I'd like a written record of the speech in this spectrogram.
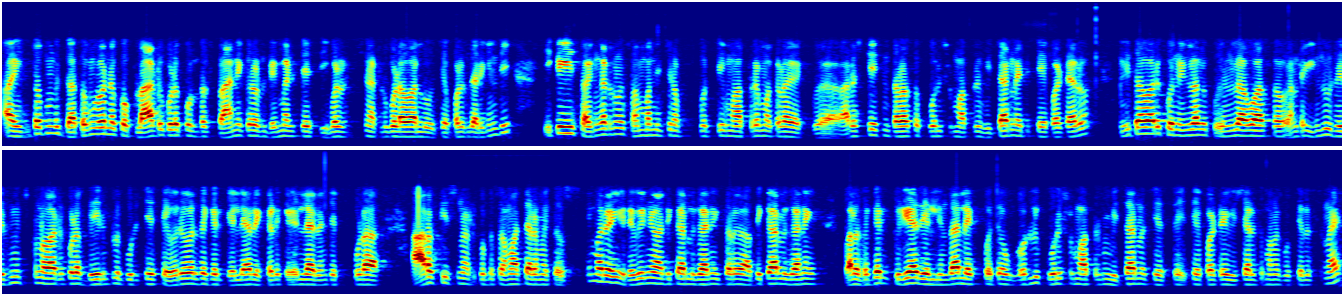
ఆ ఇంతకుముందు గతంలోనే ఒక ప్లాట్ కూడా కొంత స్థానికులను డిమాండ్ చేసి ఇవ్వచ్చినట్లు కూడా వాళ్ళు చెప్పడం జరిగింది. ఇక ఈ సంఘటనకు సంబంధించిన పూర్తి మాత్రం అక్కడ అరెస్ట్ చేసిన తర్వాత పోలీసులు మాత్రం విచారణ అయితే చేపట్టారు. మిగతా వారు కొన్ని ఇళ్ళకు ఇళ్ళ వాసం అంటే ఇల్లు నిర్మించుకున్న వారు కూడా బెదిరింపులకు గురి చేసి ఎవరెవరి దగ్గరికి వెళ్ళారు ఎక్కడికి వెళ్ళారని చెప్పి కూడా ఆరా తీసినట్టు కొంత సమాచారం అయితే వస్తుంది. మరి రెవెన్యూ అధికారులు కానీ ఇతర అధికారులు కానీ వాళ్ళ దగ్గరికి ఫిర్యాదు వెళ్ళిందా? లేకపోతే ఓన్లీ పోలీసులు మాత్రమే విచారణ చేస్తే చేపట్టే విషయాలు మనకు తెలుస్తున్నాయి.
